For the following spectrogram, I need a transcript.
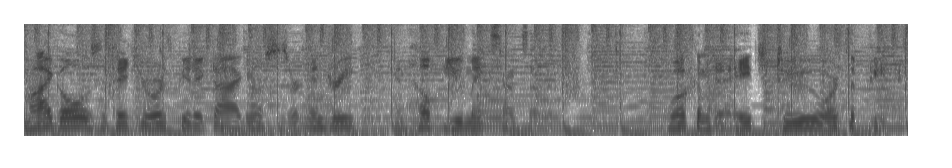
My goal is to take your orthopedic diagnosis or injury and help you make sense of it. Welcome to H2 Orthopedics.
